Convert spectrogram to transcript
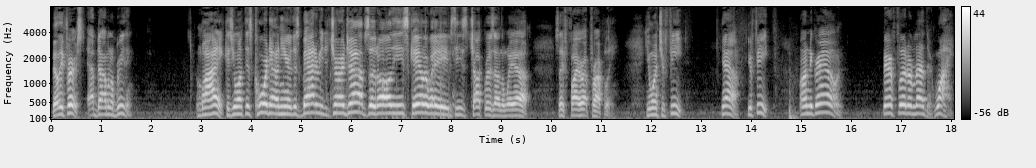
Belly first, abdominal breathing. Why? Because you want this core down here, this battery to charge up so that all these scalar waves, these chakras on the way up, so they fire up properly. You want your feet. Yeah, your feet on the ground. Barefoot or leather. Why?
